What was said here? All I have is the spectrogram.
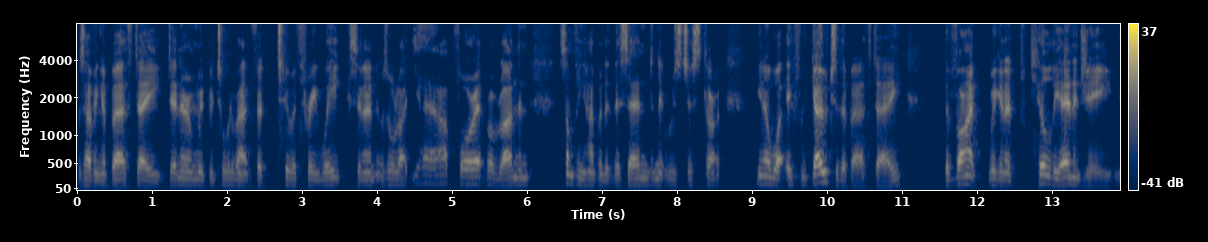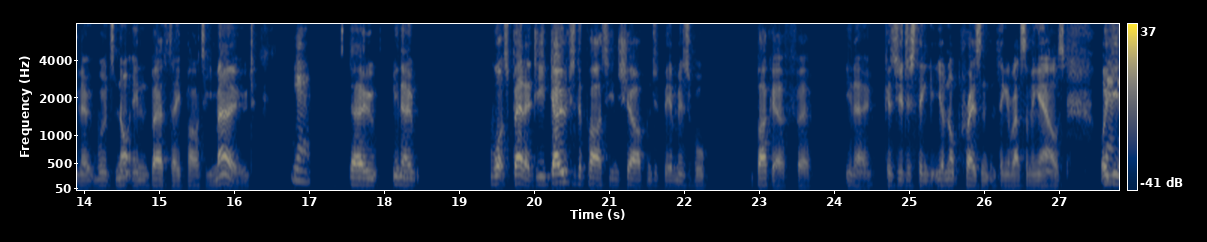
was having a birthday dinner, and we'd been talking about it for two or three weeks, and then it was all like, yeah, up for it, blah blah. blah. And then something happened at this end, and it was just like, you know what? If we go to the birthday, the vibe we're going to kill the energy. You know, it's not in birthday party mode. Yeah. So, you know, what's better? Do you go to the party and show up and just be a miserable bugger for, you know, because you're just thinking you're not present and thinking about something else? Or Yeah. you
